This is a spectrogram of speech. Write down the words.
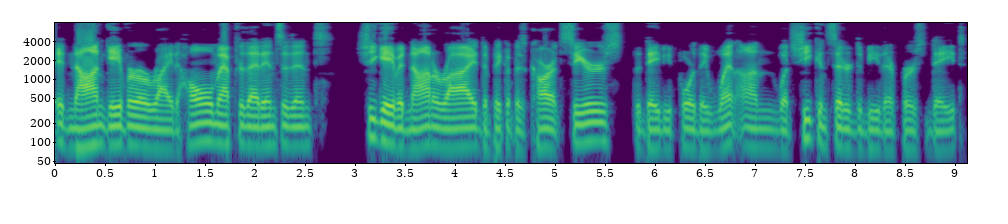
Adnan gave her a ride home after that incident. She gave Adnan a ride to pick up his car at Sears the day before they went on what she considered to be their first date.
